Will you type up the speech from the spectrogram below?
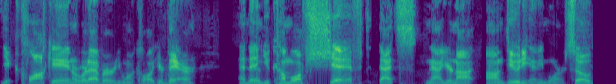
you clock in or whatever you want to call it, you're there, and then Yep. you come off shift. That's now you're not on duty anymore. So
